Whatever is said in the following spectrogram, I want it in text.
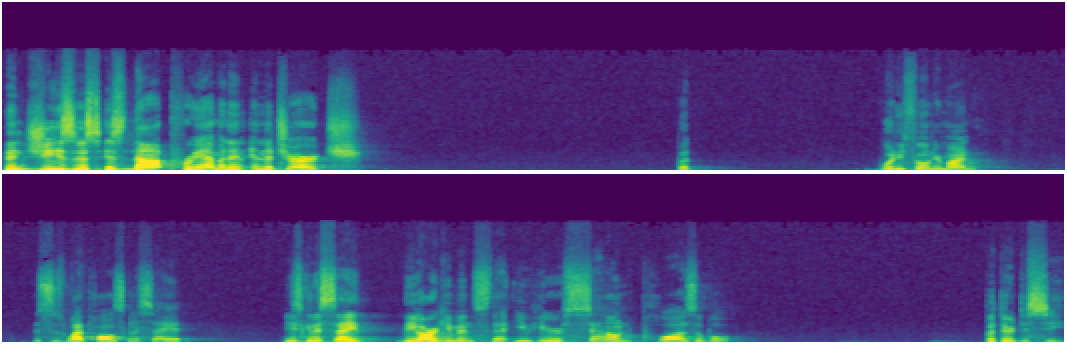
then Jesus is not preeminent in the church. But what are you filling your mind with? This is why Paul's going to say it. He's going to say the arguments that you hear sound plausible, but they're deceit.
